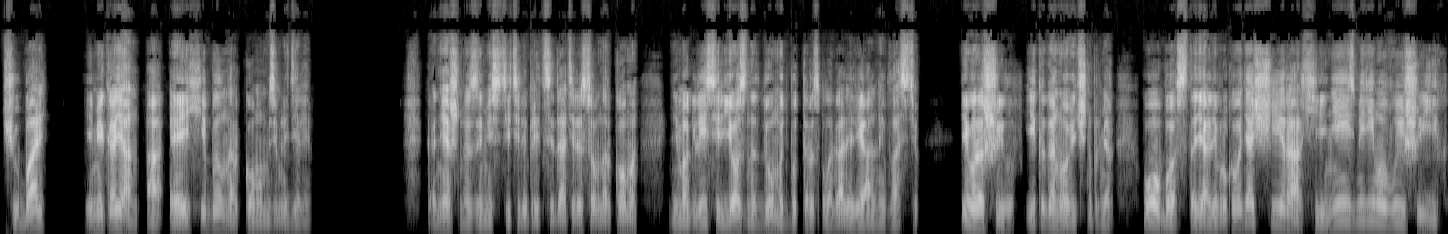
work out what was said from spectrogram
Чубарь и Микоян, а Эйхи был наркомом земледелия. Конечно, заместители председателя Совнаркома не могли серьезно думать, будто располагали реальной властью. И Ворошилов, и Каганович, например, оба стояли в руководящей иерархии, неизмеримо выше их,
